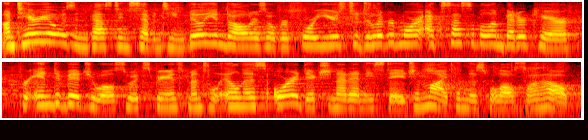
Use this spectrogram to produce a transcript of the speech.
Ontario is investing $17 billion over four years to deliver more accessible and better care for individuals who experience mental illness or addiction at any stage in life, and this will also help.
